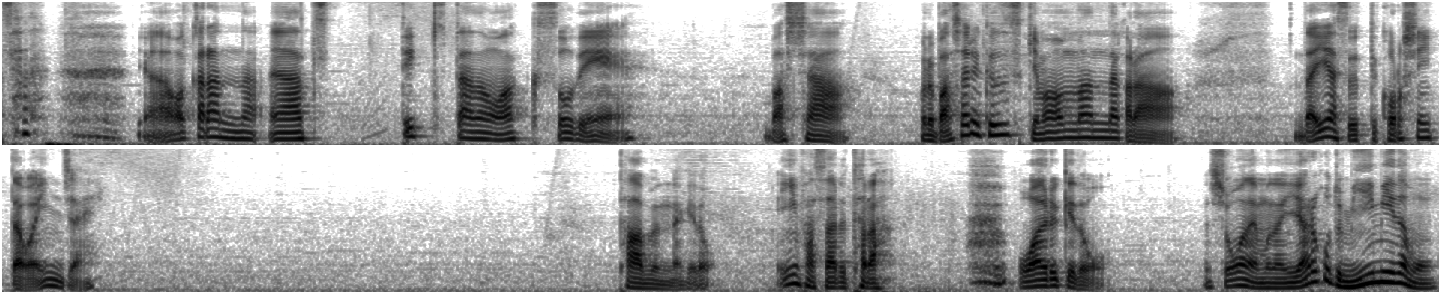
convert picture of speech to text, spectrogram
さ、いやー、わからんな。あー、釣ってきたのはクソで、馬車。これ馬車で崩す気満々だから、ダイヤス打って殺しに行った方がいいんじゃない？多分だけど。インファされたら 終わるけど、しょうがないもんな。やること見え見えだもん。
